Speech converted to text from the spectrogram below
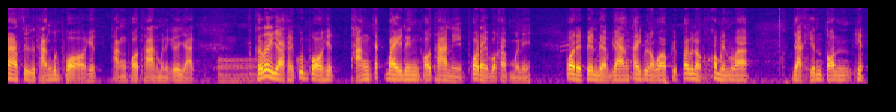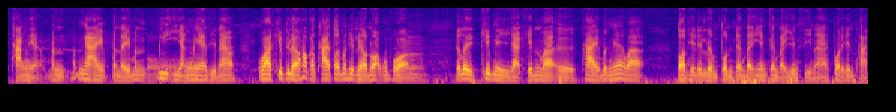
มาซื้อถังคุณพ่อเฮ็ดถังเผาถ่านมื้อนี้ก็อยาก ก็เลยอยากให้คุณพ่อเฮ็ดถังจักใบหนึ่งเผาทานนี่พ่อได้บ่ครับมื้อนี้พ่อได้เป็นแบบอย่างให้พี่น้องว่าพี่พี่น้องเขาคอมเมนต์มาว่า อยากเห็นตอนเฮ็ดถังเนี่ย มันมันง่ายปานใดมันมีอีหยังแหน่สินะเพราะว่าคลิปที่แล้วเฮาก็ถ่ายตอนมันเฮ็ดแล้วเนาะคุณพ่อเออก็เลยคลิปนี้อยากเห็นว่าเออถ่ายเบิ่งแหน่ว่าตอนเฮ็ดได้เริ่มต้นจังใดอิหยังจังใดจังซี่นะพ่อได้เห็นภาพ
